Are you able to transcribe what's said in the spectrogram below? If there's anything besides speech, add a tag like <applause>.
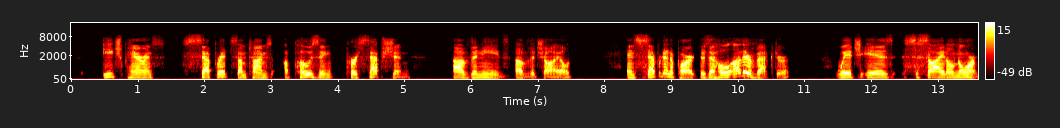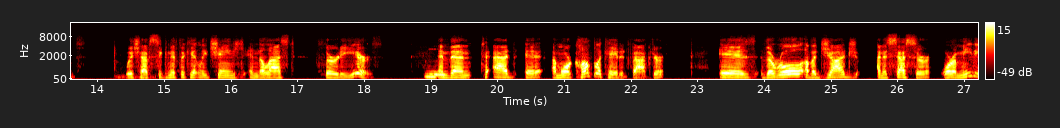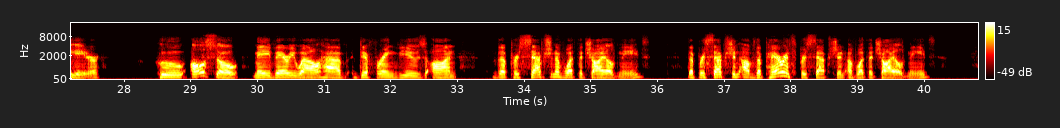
each parent's separate, sometimes opposing perception of the needs of the child. And separate and apart, there's a whole other vector, which is societal norms which have significantly changed in the last 30 years. Mm-hmm. And then to add a, a more complicated factor is the role of a judge, an assessor, or a mediator who also may very well have differing views on the perception of what the child needs, the perception of the parent's perception of what the child needs,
